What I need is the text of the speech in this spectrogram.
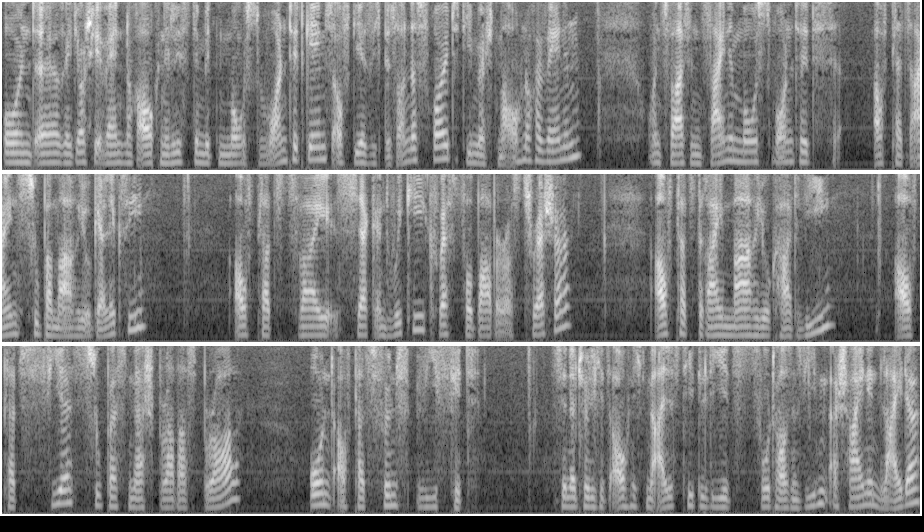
Und äh, Redyoshi erwähnt noch auch eine Liste mit Most Wanted Games, auf die er sich besonders freut. Die möchten wir auch noch erwähnen. Und zwar sind seine Most Wanted auf Platz 1 Super Mario Galaxy, auf Platz 2 Zack and Wiki Quest for Barbara's Treasure, auf Platz 3 Mario Kart Wii, auf Platz 4 Super Smash Bros. Brawl und auf Platz 5 Wii Fit. Sind natürlich jetzt auch nicht mehr alles Titel, die jetzt 2007 erscheinen, leider,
